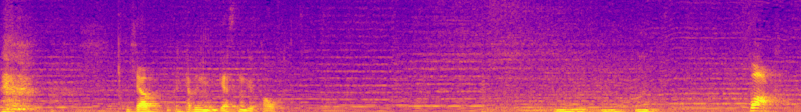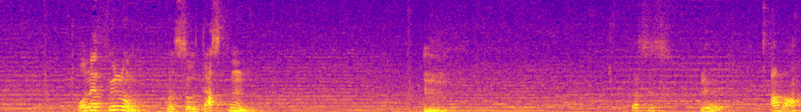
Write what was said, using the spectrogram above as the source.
Ich habe ich hab ihn gestern gekauft. Fuck! Ohne Füllung. Was soll das denn? Das ist blöd. Aber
